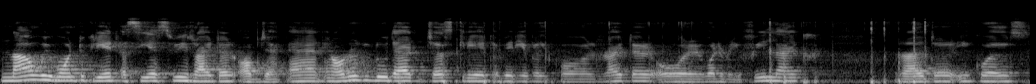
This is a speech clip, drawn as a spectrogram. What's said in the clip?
now we want to create a csv writer object. And in order to do that just create a variable called writer or whatever you feel like. Writer equals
